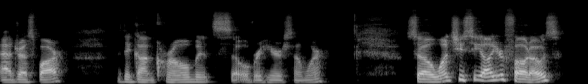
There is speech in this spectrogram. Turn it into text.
address bar. I think on Chrome, it's over here somewhere. So once you see all your photos,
